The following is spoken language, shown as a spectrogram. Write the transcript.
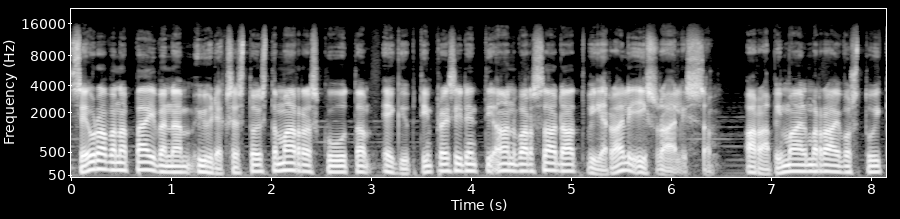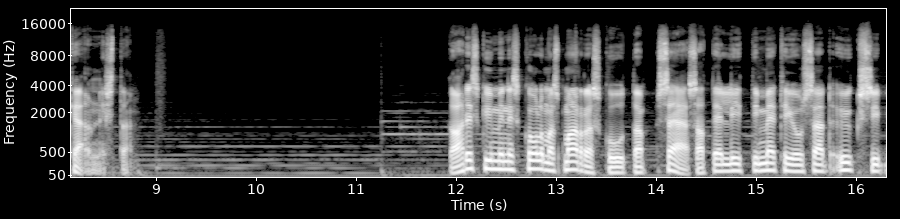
Seuraavana päivänä 19. marraskuuta Egyptin presidentti Anwar Sadat vieraili Israelissa – arabimaailma raivostui käynnistä. 23. marraskuuta sääsatelliitti Meteosat 1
